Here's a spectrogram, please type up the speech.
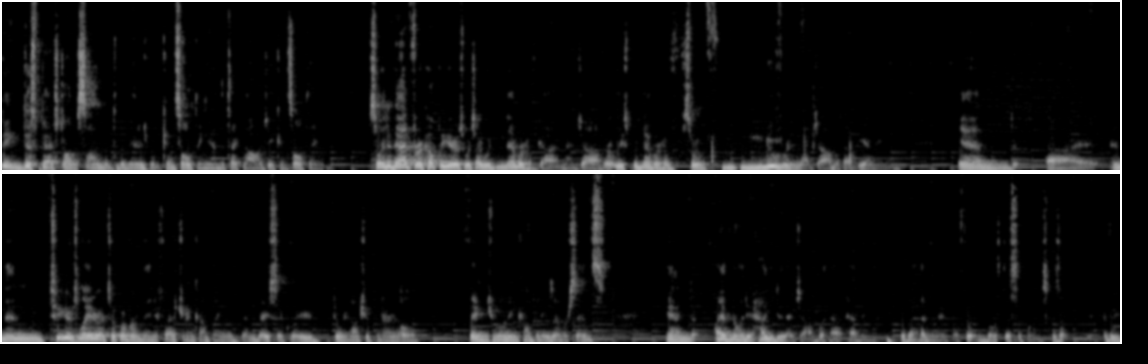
being dispatched on assignment to the management consulting and the technology consulting. So I did that for a couple years, which I would never have gotten that job, or at least would never have sort of maneuvered in that job without the MEM. And uh, and then two years later, I took over a manufacturing company and have been basically doing entrepreneurial things, running companies ever since. And I have no idea how you do that job without having without having a foot in both disciplines. Because every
